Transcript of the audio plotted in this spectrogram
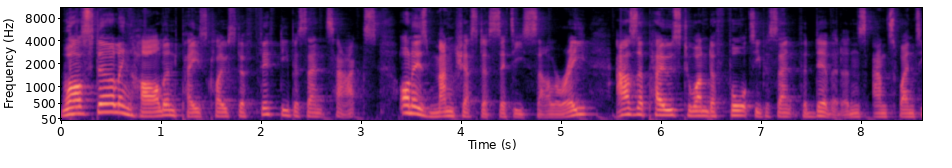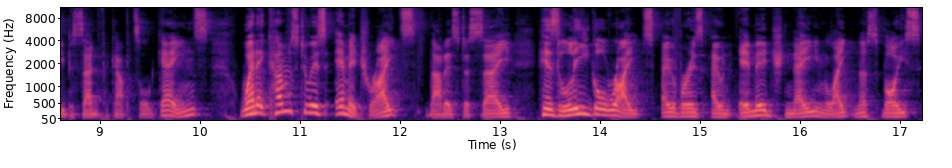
While Erling Haaland pays close to 50% tax on his Manchester City salary, as opposed to under 40% for dividends and 20% for capital gains, when it comes to his image rights, that is to say, his legal rights over his own image, name, likeness, voice,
